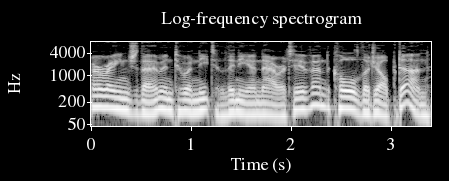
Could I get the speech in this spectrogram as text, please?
arrange them into a neat linear narrative, and call the job done,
